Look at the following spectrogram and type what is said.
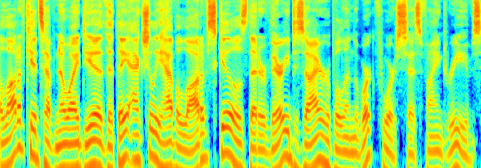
A lot of kids have no idea that they actually have a lot of skills that are very desirable in the workforce, says Feind Reeves.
